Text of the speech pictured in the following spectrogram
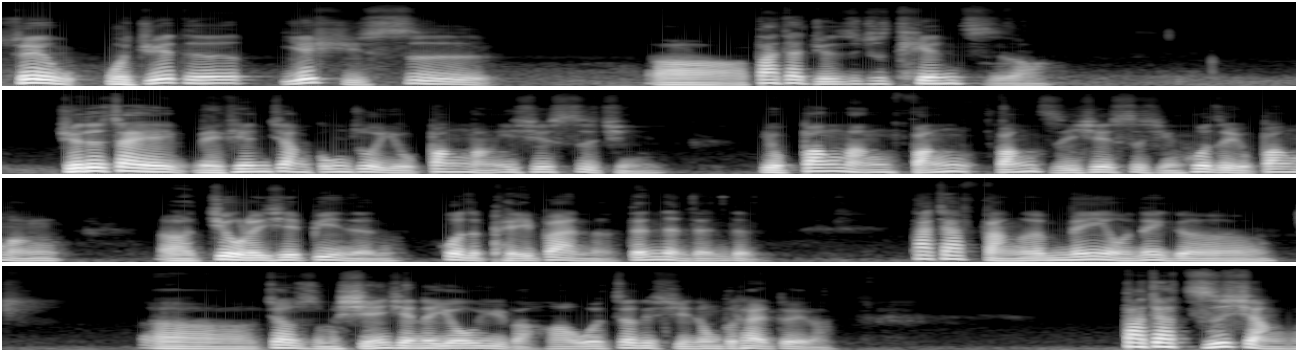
所以我觉得也许是啊，大家觉得这就是天职啊，觉得在每天这样工作有帮忙一些事情，有帮忙防防止一些事情，或者有帮忙啊救了一些病人，或者陪伴了等等等等，大家反而没有那个呃叫什么闲闲的忧郁吧？哈，我这个形容不太对了。大家只想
